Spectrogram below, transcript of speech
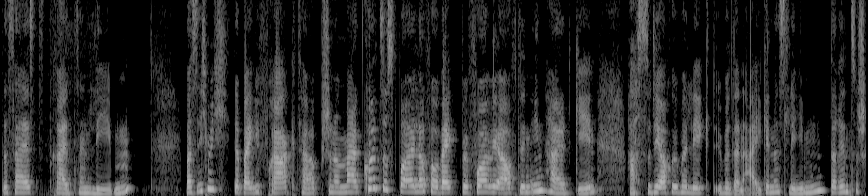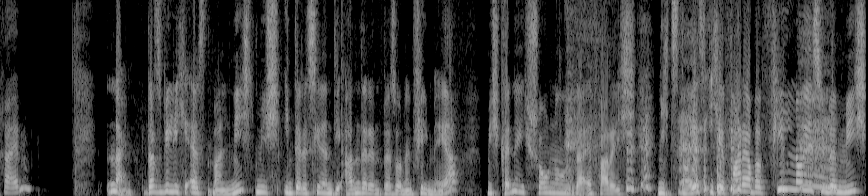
das heißt 13 Leben. Was ich mich dabei gefragt habe, schon einmal kurzer Spoiler vorweg, bevor wir auf den Inhalt gehen. Hast du dir auch überlegt, über dein eigenes Leben darin zu schreiben? Nein, das will ich erstmal nicht. Mich interessieren die anderen Personen viel mehr. Mich kenne ich schon und da erfahre ich nichts Neues. Ich erfahre aber viel Neues über mich,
